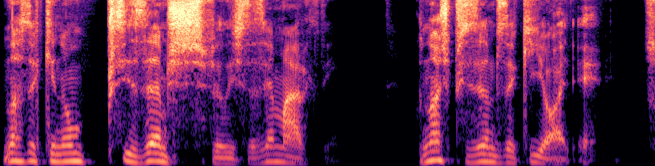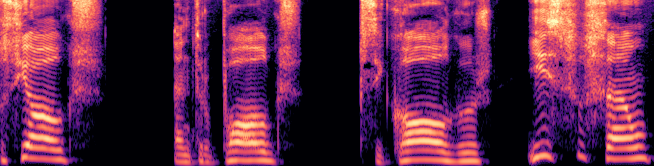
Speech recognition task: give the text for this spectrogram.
Nós aqui não precisamos de especialistas em marketing. Que nós precisamos aqui, olha, é sociólogos, antropólogos, psicólogos. Isso são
